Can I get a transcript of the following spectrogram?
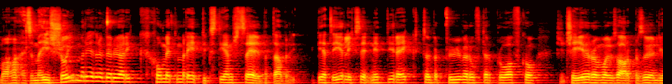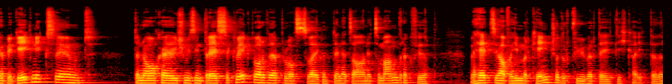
machen? Also man ist schon immer in einer Berührung mit dem Rettungsdienst selber, aber bin jetzt ehrlich gesagt nicht direkt über die Feuerwehr auf den Beruf gekommen. Es war eher mal so eine persönliche Begegnung und danach ist mein Interesse geweckt worden für den Berufszweig und dann hat es auch nicht zum anderen geführt man hat sie einfach immer kennt schon durch die Feuerwehrtätigkeit, oder?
